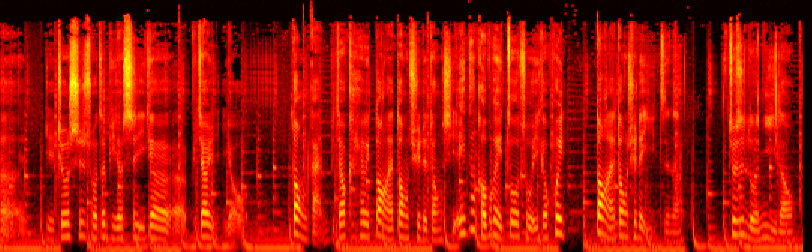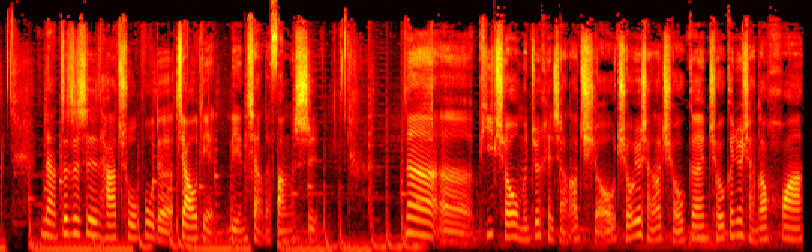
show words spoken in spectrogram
呃，也就是说，这皮球是一个呃比较有动感、比较会动来动去的东西。诶，那可不可以做出一个会动来动去的椅子呢？就是轮椅喽。那这就是它初步的焦点联想的方式。那呃，皮球我们就可以想到球，球又想到球根，球根又想到花。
